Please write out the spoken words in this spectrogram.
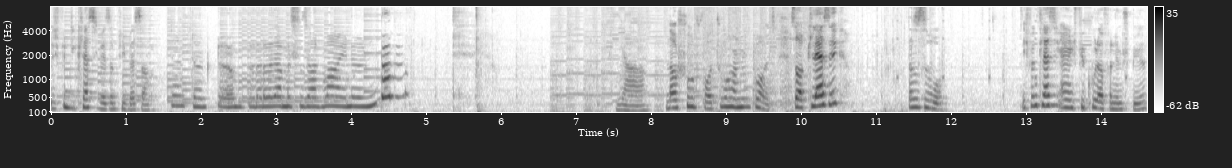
Ich finde die Classic-Version viel besser. Da müssen sie halt weinen. Ja. Now shoot for 200 points. So, Classic. Das ist so. Ich finde Classic eigentlich viel cooler von dem Spiel.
